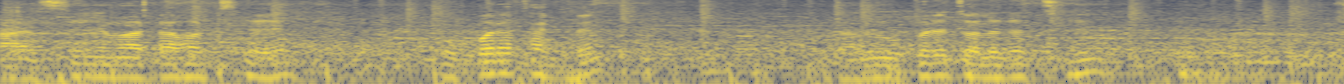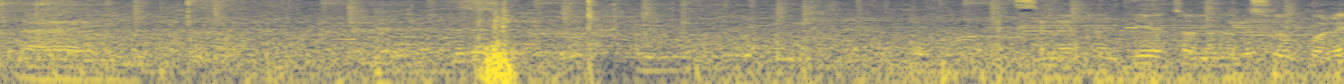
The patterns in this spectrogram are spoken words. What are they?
আর সিনেমাটা হচ্ছে উপরে থাকবে। আমি উপরে চলে যাচ্ছি। দিয়ে চলে যাচ্ছি উপরে।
